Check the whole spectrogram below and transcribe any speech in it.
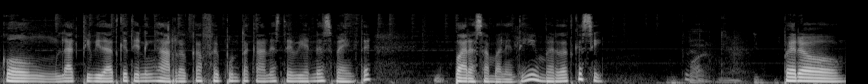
con la actividad que tienen Hard Rock Café Punta Cana este viernes 20 para San Valentín, ¿verdad que sí? Bueno. Pero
